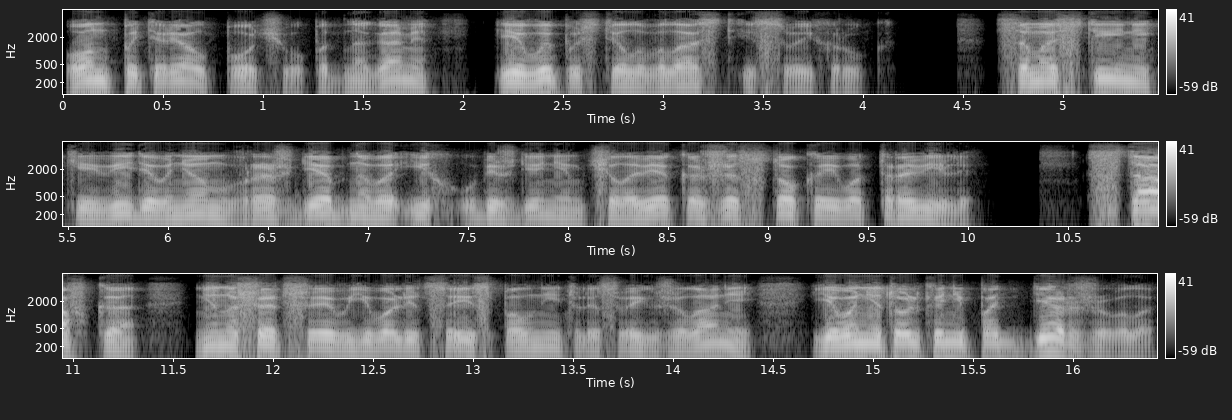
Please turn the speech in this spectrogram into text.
он потерял почву под ногами и выпустил власть из своих рук. Самостийники, видя в нем враждебного их убеждениям человека, жестоко его травили. Ставка, не нашедшая в его лице исполнителя своих желаний, его не только не поддерживала,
